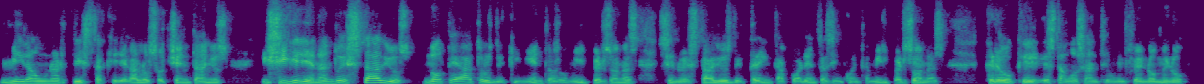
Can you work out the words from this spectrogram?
mira a un artista que llega a los 80 años y sigue llenando estadios, no teatros de 500 o 1000 personas, sino estadios de 30, 40, 50 mil personas, creo que estamos ante un fenómeno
